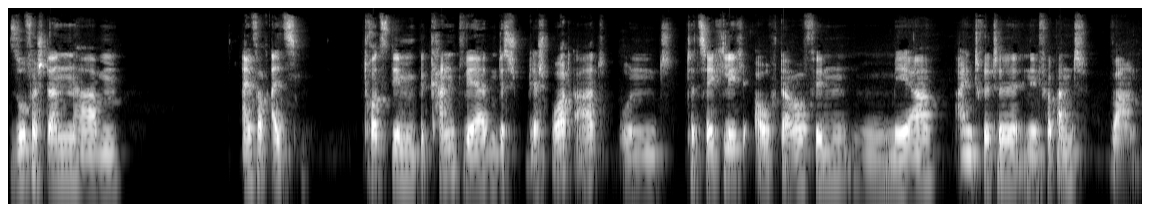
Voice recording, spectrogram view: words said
so verstanden haben, einfach als trotzdem bekannt werden des, der Sportart und tatsächlich auch daraufhin mehr Eintritte in den Verband waren.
